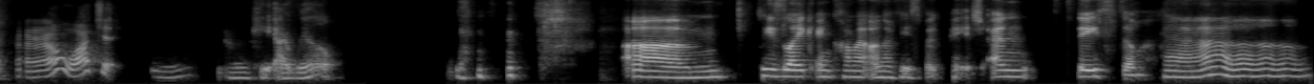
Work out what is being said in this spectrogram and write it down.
I don't know. Watch it. Okay, I will. um, please like and comment on the Facebook page. And they still have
